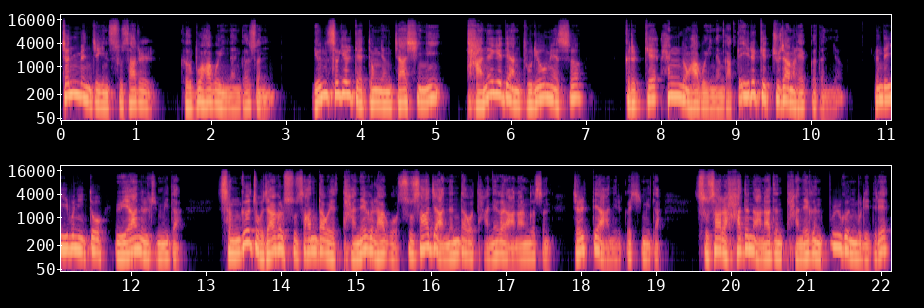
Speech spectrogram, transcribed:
전면적인 수사를 거부하고 있는 것은 윤석열 대통령 자신이 탄핵에 대한 두려움에서 그렇게 행동하고 있는 것 같다 이렇게 주장을 했거든요. 그런데 이분이 또 외안을 줍니다. 선거 조작을 수사한다고 해서 탄핵을 하고 수사하지 않는다고 탄핵을 안 한 것은 절대 아닐 것입니다. 수사를 하든 안 하든 탄핵은 붉은 무리들의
